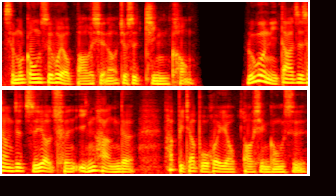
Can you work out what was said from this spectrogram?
什么公司会有保险哦？就是金控。如果你大致上是只有存银行的，它比较不会有保险公司。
